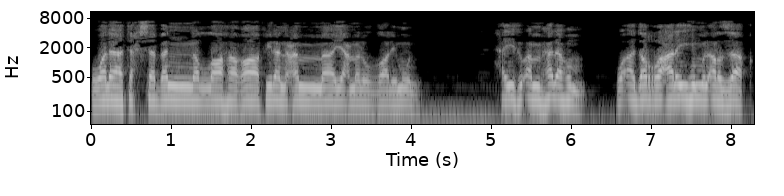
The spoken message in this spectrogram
ولا تحسبن الله غافلا عما يعمل الظالمون حيث أمهلهم وأدر عليهم الأرزاق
